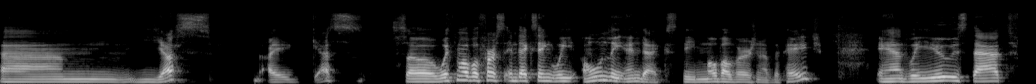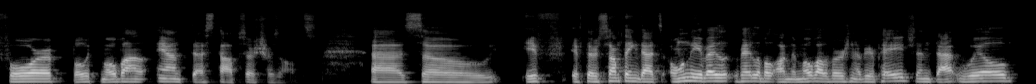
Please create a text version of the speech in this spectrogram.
Um, yes, I guess. So with mobile first indexing, we only index the mobile version of the page. And we use that for both mobile and desktop search results. Uh, so if, if there's something that's only avail available on the mobile version of your page, then that will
